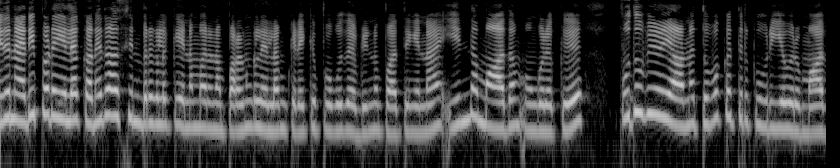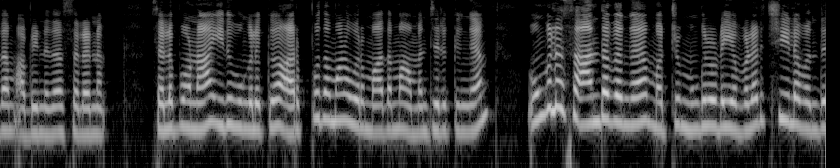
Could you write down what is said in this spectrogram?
இதன் அடிப்படையில் கனிராசி என்பர்களுக்கு என்ன மாதிரியான பலன்கள் எல்லாம் கிடைக்க போகுது அப்படின்னு பார்த்தீங்கன்னா இந்த மாதம் உங்களுக்கு புதுவையான துவக்கத்திற்கு உரிய ஒரு மாதம் அப்படின்னு தான் சொல்லணும். சொல்லப்போனால் இது உங்களுக்கு அற்புதமான ஒரு மாதமாக அமைஞ்சிருக்குங்க. உங்களை சார்ந்தவங்க மற்றும் உங்களுடைய வளர்ச்சியில் வந்து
